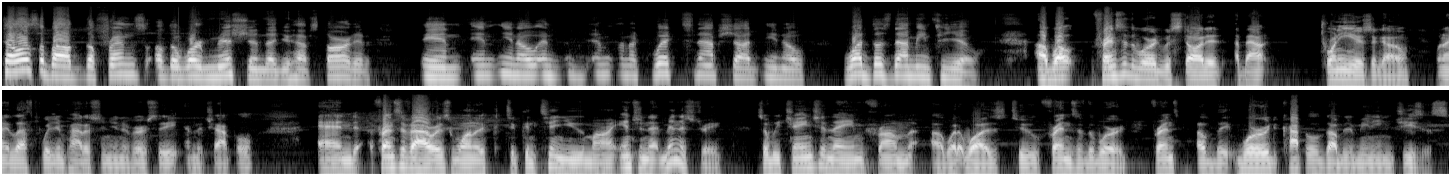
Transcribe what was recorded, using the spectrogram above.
tell us about the Friends of the Word mission that you have started. In, in you know, in, in a quick snapshot, you know, what does that mean to you? Uh, well, Friends of the Word was started about 20 years ago when I left William Paterson University and the chapel. And friends of ours wanted to continue my internet ministry. So we changed the name from uh, what it was to Friends of the Word. Friends of the Word, capital W, meaning Jesus.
